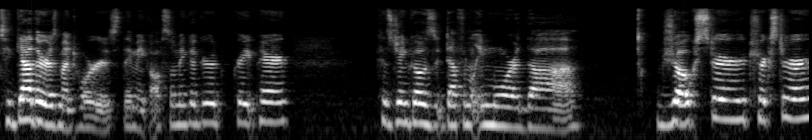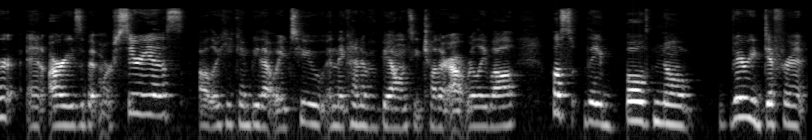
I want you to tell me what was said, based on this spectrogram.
together as mentors, they make also make a good, great pair. Because Janco's definitely more the jokester, trickster, and Ari's a bit more serious, although he can be that way too, and they kind of balance each other out really well. Plus, they both know very different,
